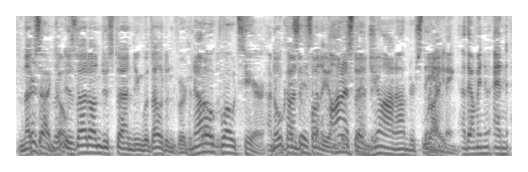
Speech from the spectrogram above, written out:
And Here's that's, how it goes. is that understanding without inverted No commas? quotes here. I no mean, kind this of is funny the honest to understanding. John understanding. I mean, and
